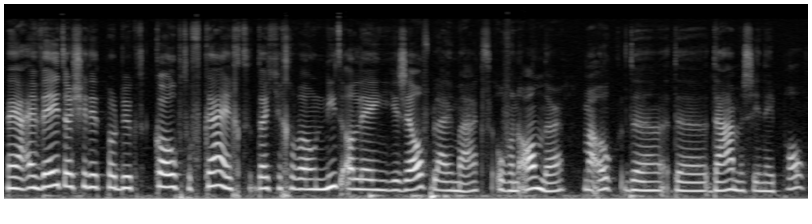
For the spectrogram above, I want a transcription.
Nou ja, en weet als je dit product koopt of krijgt... dat je gewoon niet alleen jezelf blij maakt of een ander... maar ook de, de dames in Nepal.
